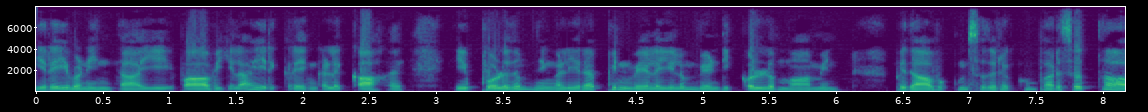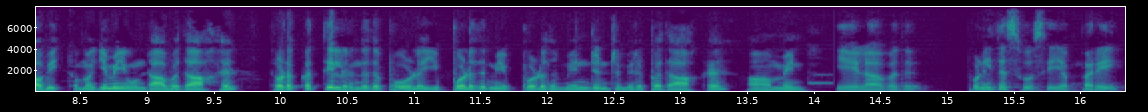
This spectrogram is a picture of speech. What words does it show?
இறைவனின் தாயே பாவிகளாய் இருக்கிற எங்களுக்காக இப்பொழுதும் எங்கள் இறப்பின் வேலையிலும் வேண்டிக் கொள்ளும். ஆமீன். பிதாவுக்கும் சுதனுக்கும் பரிசுத்த ஆவிக்கு மகிமை உண்டாவதாக தொடக்கத்தில் இருந்தது போல இப்பொழுதும் எப்பொழுதும் என்றென்றும் இருப்பதாக. ஆமீன். ஏழாவது. புனித சூசையப்பரே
